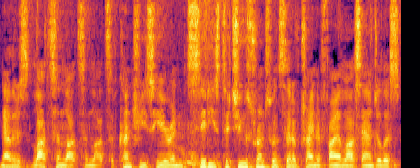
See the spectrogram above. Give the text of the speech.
Now there's lots and lots and lots of countries here and cities to choose from, so instead of trying to find Los Angeles,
